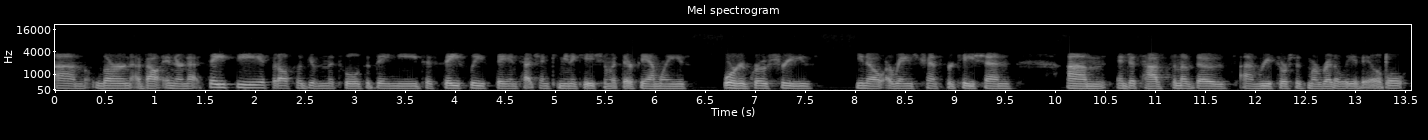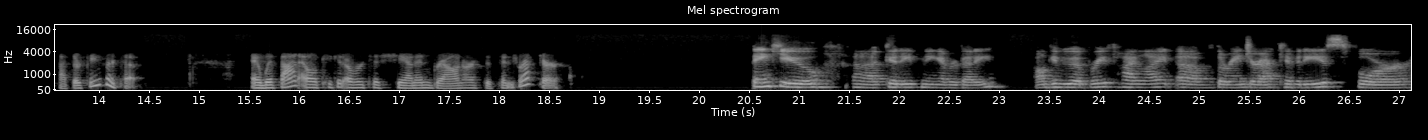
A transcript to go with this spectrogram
um, learn about internet safety, but also give them the tools that they need to safely stay in touch and communication with their families, order groceries, you know, arrange transportation, um, and just have some of those um, resources more readily available at their fingertips. And with that, I will kick it over to Shannon Brown, our Assistant Director. Thank you. Uh, good evening, everybody. I'll give you a brief highlight of the Ranger activities for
